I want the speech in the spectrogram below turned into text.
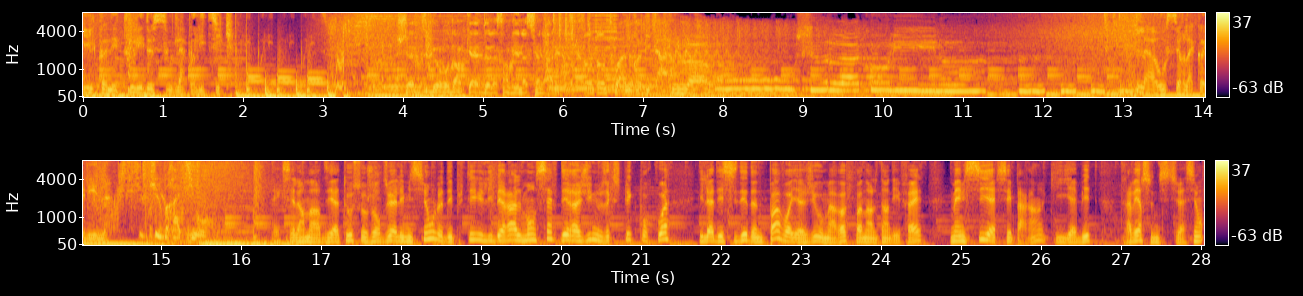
Il connaît tous les dessous de la politique. Chef du bureau d'enquête de l'Assemblée nationale. Antoine Robitaille. Là-haut sur la colline. Là-haut sur la colline. Cube Radio. Excellent mardi à tous. Aujourd'hui à l'émission, le député libéral Monsef Déragi nous explique pourquoi il a décidé de ne pas voyager au Maroc pendant le temps des fêtes, même si ses parents qui y habitent traversent une situation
